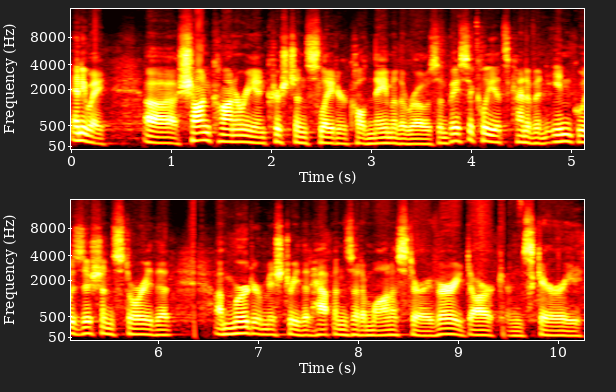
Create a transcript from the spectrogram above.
anyway, uh, Sean Connery and Christian Slater called Name of the Rose. And basically, it's kind of an Inquisition story that a murder mystery that happens at a monastery. Very dark and scary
